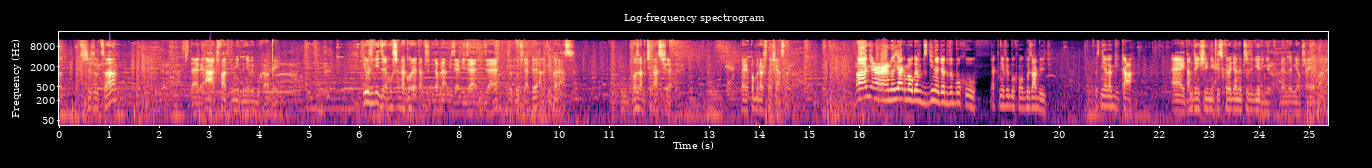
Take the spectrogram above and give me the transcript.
No, trzy rzuca. Cztery. A, czwarty nigdy nie wybucha, okej. Już widzę, muszę na górę tam przyjść. Dobra, widzę, widzę, widzę. Rzut był ślepy, ale tylko raz. Można być raz ślepy. Tak jak pomroczność jasna. A nie, no jak mogłem zginąć od wybuchu? Jak mnie wybuch mógłby zabić? To jest nie logika. Ej, tamten silnik jest chroniony przez wirnik. Będę miał przejebane.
